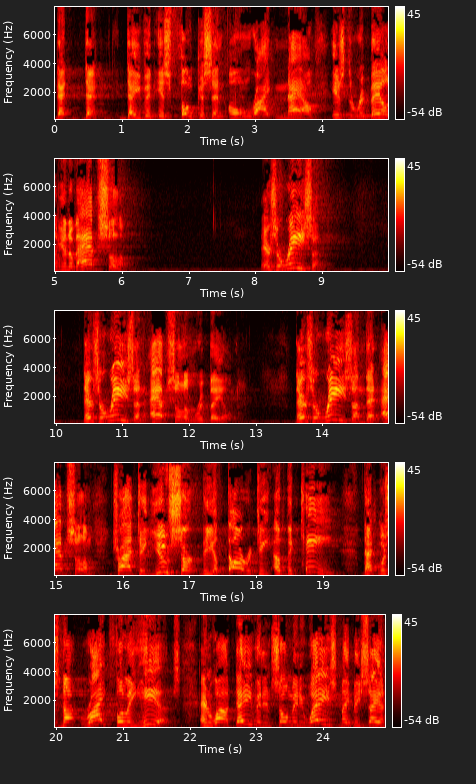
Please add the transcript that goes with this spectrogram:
that, that David is focusing on right now is the rebellion of Absalom. There's a reason. There's a reason Absalom rebelled. There's a reason that Absalom tried to usurp the authority of the king that was not rightfully his. And while David, in so many ways, may be saying,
